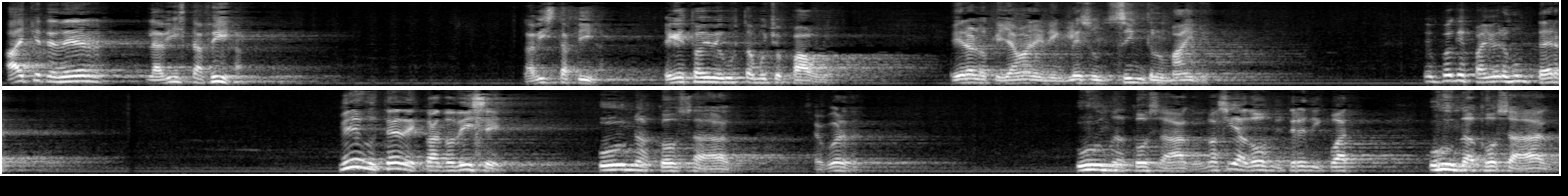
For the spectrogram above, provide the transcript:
Hay que tener la vista fija. La vista fija. En esto a mí me gusta mucho Pablo. Era lo que llaman en inglés un single minded. En buen español es un terco. Miren ustedes cuando dice, una cosa hago. ¿Se acuerdan? Una cosa hago. No hacía dos, ni tres, ni cuatro. Una cosa hago.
